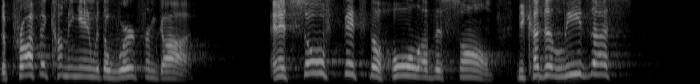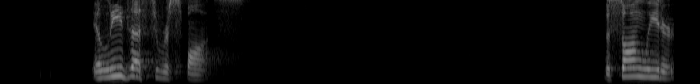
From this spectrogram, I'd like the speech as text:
The prophet coming in with a word from God. And it so fits the whole of this psalm because it leads us it leads us to response. The song leader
